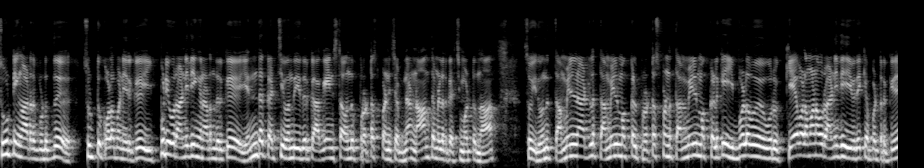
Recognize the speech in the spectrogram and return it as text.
ஷூட்டிங் ஆர்டர் கொடுத்து சுட்டு கொலை பண்ணியிருக்கு. இப்படி ஒரு அநீதி இங்கே நடந்திருக்கு. எந்த கட்சி வந்து இதற்கு அகைன்ஸ்டாக வந்து ப்ரொட்டஸ்ட் பண்ணிச்சு அப்படின்னா நாம் தமிழர் கட்சி மட்டும்தான். ஸோ இது வந்து தமிழ்நாட்டில் தமிழ் மக்கள் ப்ரொட்டஸ்ட் பண்ண தமிழ் மக்களுக்கே இவ்வளவு ஒரு கேவலமான ஒரு அநீதி விதைக்கப்பட்டிருக்கு.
